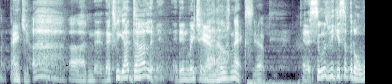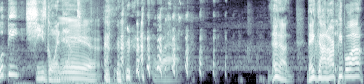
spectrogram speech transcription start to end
Like, thank you. Uh, next we got Don Lemon, and then Rachel Yeah, Maddow. who's next? Yep. And as soon as we get something on Whoopi, she's going down. too. Yeah. wow. They got our people out.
